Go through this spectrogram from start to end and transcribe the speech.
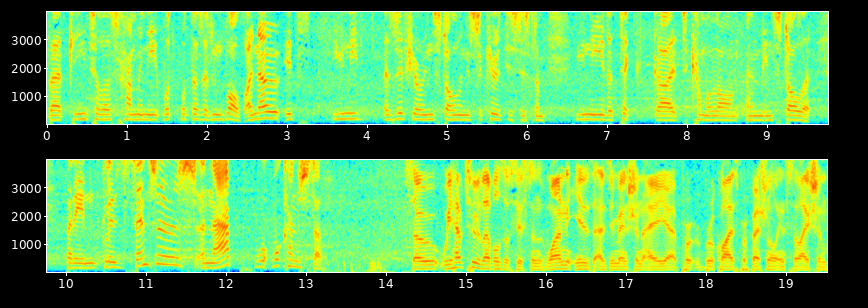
but can you tell us how many? What what does it involve? I know it's you need as if you're installing a security system, you need a tech guy to come along and install it, but it includes sensors, an app. What, what kind of stuff? So we have two levels of systems. One is, as you mentioned, a uh, pr- requires professional installation,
